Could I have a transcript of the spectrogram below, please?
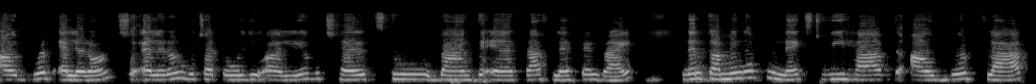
outboard aileron. So aileron, which I told you earlier, which helps to bank the aircraft left and right. Then coming up to next, we have the outboard flap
